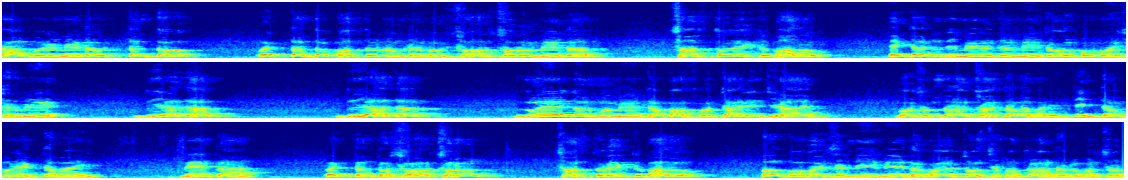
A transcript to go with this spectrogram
তারপরে মেয়েটা অত্যন্ত অত্যন্ত ভদ্র নম্র এবং সহজ সরল মেয়েটা। স্বাস্থ্য একটু ভালো। এইটা যদি মেনে যান মেয়েটা অল্প বয়সের মেয়ে। দুই হাজার দুই হাজার নয়ে জন্ম মেয়েটা পাসপোর্ট চার ইঞ্চি হাইট বসুন্ধরা ছয়তলা বাড়ি তিনটা বোন, একটা ভাই। মেয়েটা অত্যন্ত সহজ, সরল স্বাস্থ্যটা একটু ভালো, অল্প বয়সের মেয়ে। মেয়েটা বয়স চলছে মাত্র আঠারো বছর।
